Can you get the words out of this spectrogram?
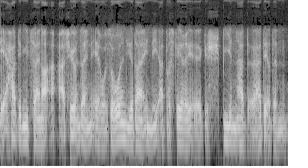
der hatte mit seiner Asche und seinen Aerosolen, die er da in die Atmosphäre äh, gespielen hat, äh, hat er dann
